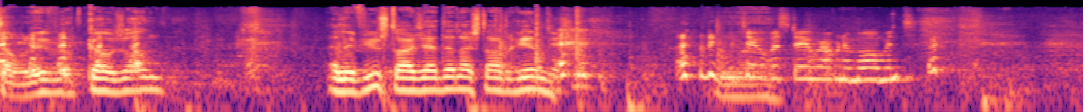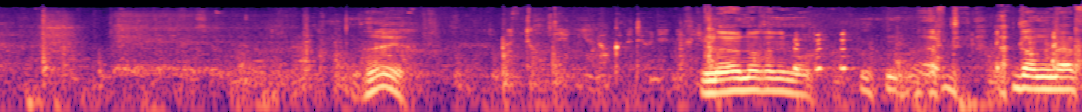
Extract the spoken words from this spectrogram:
so it goes on. And if you start, yeah, then I start again. I think the two of us do. We're having a moment. Hey, I told him you're not going to do an interview. no, not anymore. I've, I've done enough.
